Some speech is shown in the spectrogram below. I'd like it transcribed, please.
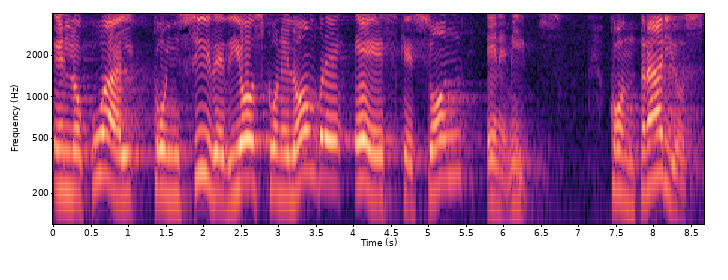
en lo cual coincide Dios con el hombre es que son enemigos, contrarios.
